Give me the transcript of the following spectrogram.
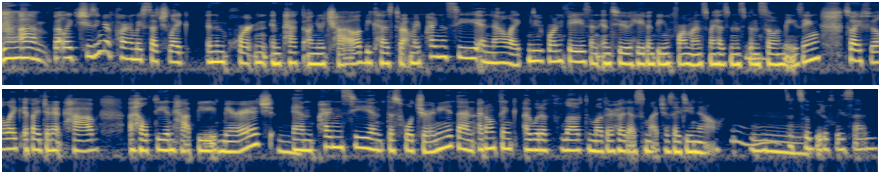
Yeah, yeah. Um, but like choosing your partner makes such like an important impact on your child because throughout my pregnancy and now like newborn phase and into Haven being four months, my husband's been so amazing. So I feel like if I didn't have a healthy and happy marriage mm. and pregnancy and this whole journey, then I don't think I would have loved motherhood as much as I do now. Mm. That's so beautifully said.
